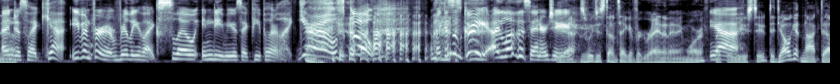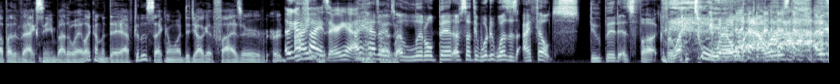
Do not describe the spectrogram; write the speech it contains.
And just like, yeah, even for really like slow indie music, people are like, yeah, let's go. I'm like, this is great. I love this energy. Yeah, because we just don't take it for granted anymore. Yeah. like we used to. Did y'all get knocked out by the vaccine? By the way, like on the day after the second one, did y'all get Pfizer? Or Oh, you got I- Pfizer, yeah. I had a, a little bit of something. What it was is I felt stupid as fuck for like 12 hours. I was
